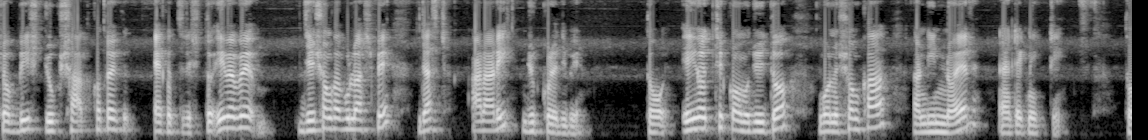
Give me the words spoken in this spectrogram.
চব্বিশ যোগ সাত, কত? একত্রিশ। তো এইভাবে যে সংখ্যাগুলো আসবে জাস্ট আড়াআড়ি যোগ করে দিবে। তো এই হচ্ছে ক্রমযুক্ত গণসংখ্যা নির্ণয়ের টেকনিকটি তো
